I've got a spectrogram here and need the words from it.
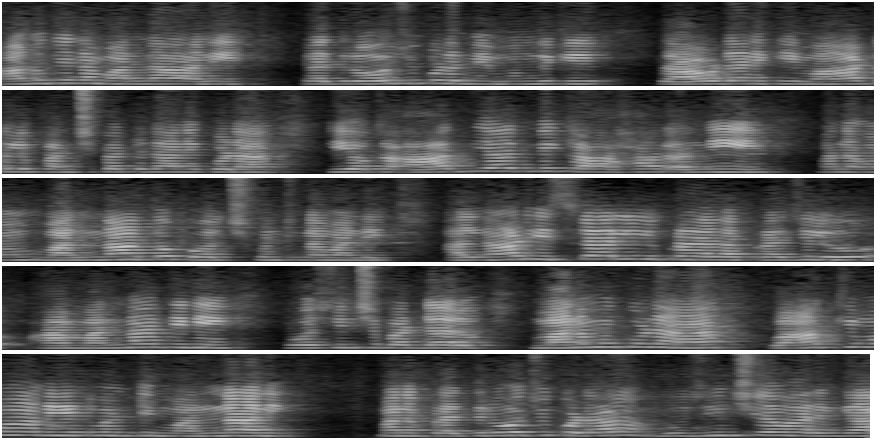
అనుదిన మన్నా అని ప్రతిరోజు కూడా మీ ముందుకి రావడానికి ఈ మాటలు పంచిపెట్టడానికి కూడా ఈ యొక్క ఆధ్యాత్మిక ఆహారాన్ని మనం మన్నాతో పోల్చుకుంటున్నామండి. అలనాడు ఇస్రాయల్ ప్ర ప్రజలు ఆ మన్నా తిని పోషించబడ్డారు. మనము కూడా వాక్యము అనేటువంటి మన్నాని మనం ప్రతిరోజు కూడా భుజించేవారిగా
